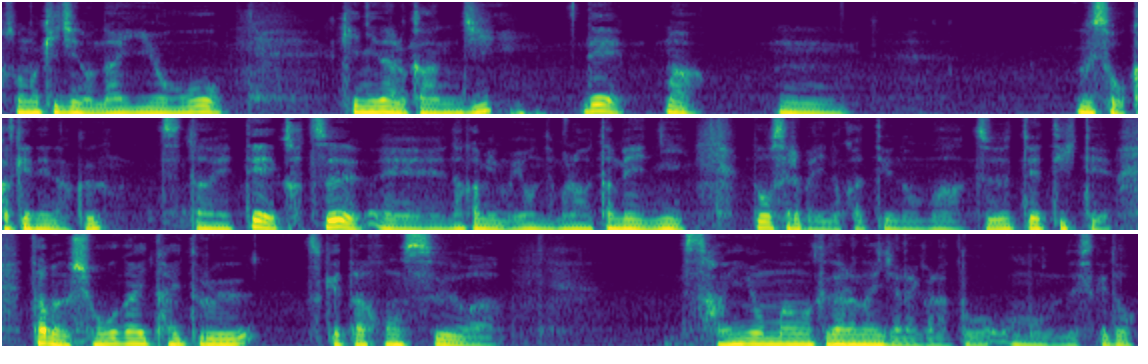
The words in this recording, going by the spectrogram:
その記事の内容を気になる感じで、まあ、うん、嘘をかけねなく伝えて、かつ、えー中身も読んでもらうためにどうすればいいのかっていうのを、まあ、ずっとやってきて、多分、生涯タイトルつけた本数は、3、4万はくだらないんじゃないかなと思うんですけど、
